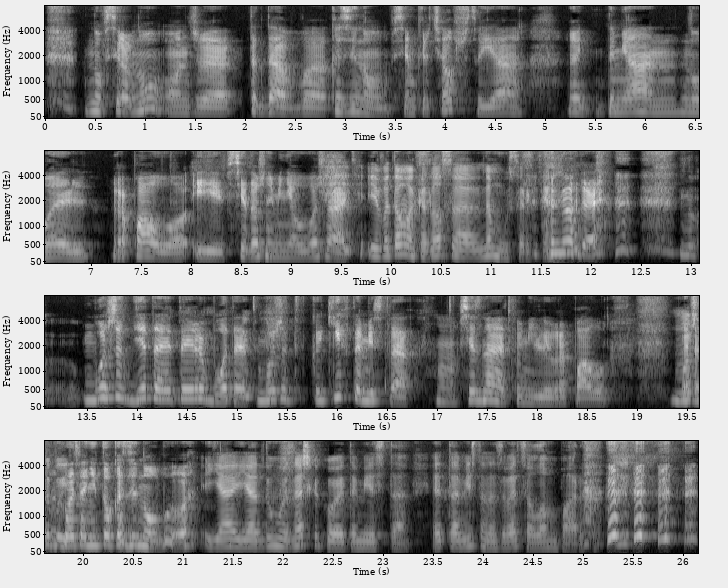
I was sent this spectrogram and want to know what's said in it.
Но все равно он же тогда в казино всем кричал, что я э, Дамиан, Нуэль, Рапалло, и все должны меня уважать. И потом оказался на мусорке. Ну да. Ну, может, где-то это и работает. Может, в каких-то местах. М, Все знают фамилию Рапалу. Может это быть. какое-то не то казино было. Я, я думаю, знаешь, какое это место? Это место называется Ломбард.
